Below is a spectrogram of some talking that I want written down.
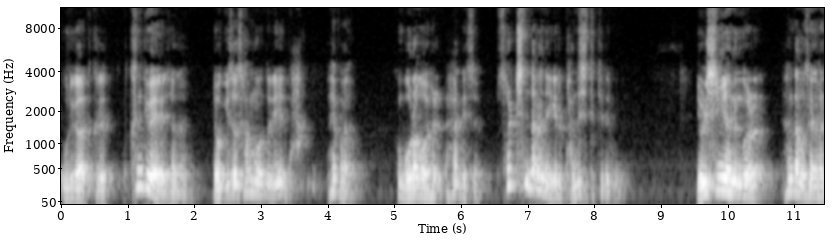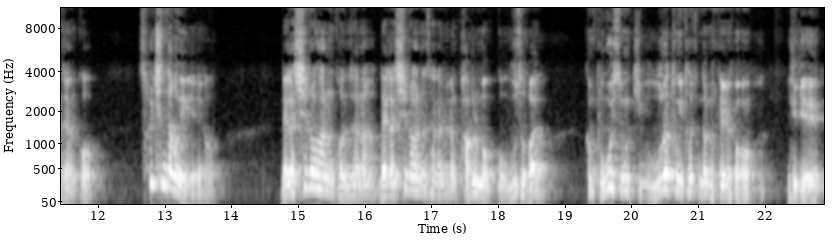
우리가 그래 큰 교회잖아요. 여기서 사모들이 막 해봐요. 그럼 뭐라고 하겠어요? 설친다는 얘기를 반드시 듣게 됩니다. 열심히 하는 걸 한다고 생각하지 않고 설친다고 얘기해요. 내가 싫어하는 권사나 내가 싫어하는 사람이랑 밥을 먹고 웃어봐요. 그럼 보고 있으면 기분 우라통이 터진단 말이에요. 이게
